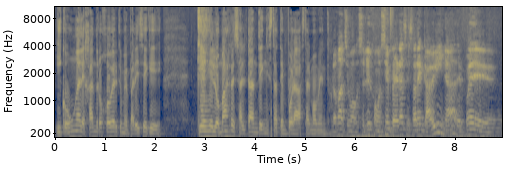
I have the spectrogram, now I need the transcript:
y con un Alejandro Jover que me parece que, que es de lo más resaltante en esta temporada hasta el momento. Lo máximo, José Luis, como siempre, gracias ahora en cabina, después de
